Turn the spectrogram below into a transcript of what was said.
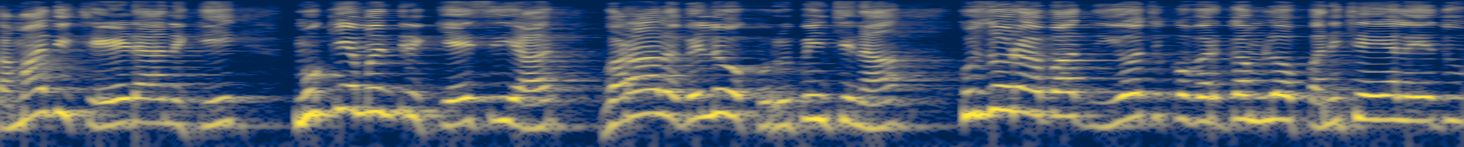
సమాధి చేయడానికి ముఖ్యమంత్రి కేసీఆర్ వరాల వెలువ కురిపించిన హుజూరాబాద్ నియోజకవర్గంలో పనిచేయలేదు.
